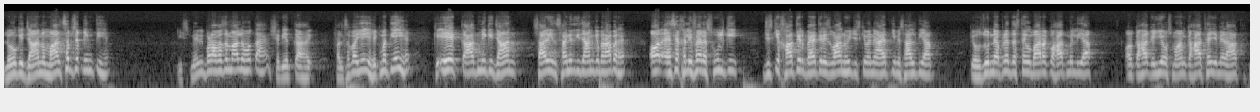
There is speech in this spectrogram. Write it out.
لوگوں کی جان و مال سب سے قیمتی ہے۔ اس میں بھی بڑا وزن معلوم ہوتا ہے۔ شریعت کا فلسفہ یہی حکمت یہی ہے کہ ایک آدمی کی جان ساری انسانیت کی جان کے برابر ہے۔ اور ایسے خلیفہ رسول کی، جس کی خاطر بیت رضوان ہوئی، جس کی میں نے آیت کی مثال دی آپ، کہ حضور نے اپنے دستے مبارک کو ہاتھ میں لیا اور کہا کہ یہ عثمان کا ہاتھ ہے، یہ میرا ہاتھ ہے۔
